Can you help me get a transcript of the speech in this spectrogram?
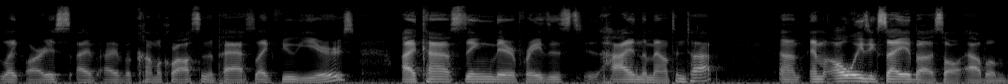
like artists I've I've come across in the past like few years. I kind of sing their praises high in the mountaintop. Um, I'm always excited about a SAULT album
